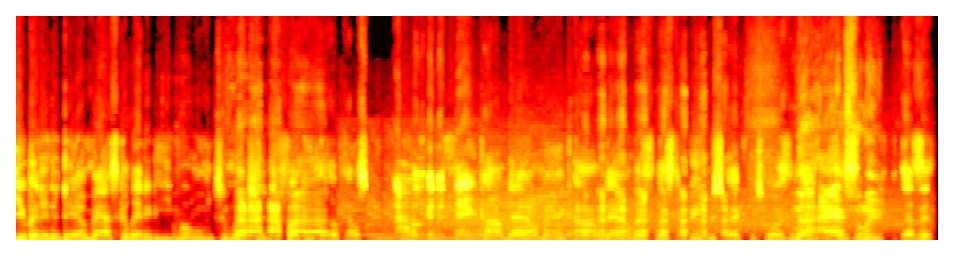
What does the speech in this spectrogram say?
You've been in the damn masculinity room too much in the fucking clubhouse. I was gonna say. Calm down, man. Calm down. Let's let's be respectful towards the Nah, ladies. actually, it doesn't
